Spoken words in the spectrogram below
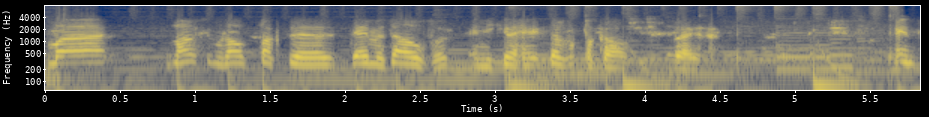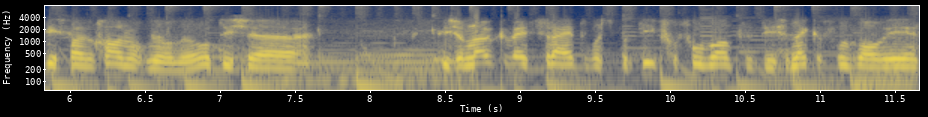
Maar langzamerhand pakte Dem het over en die kreeg ook een paar kansjes gekregen. En het is gewoon nog 0-0. Het is... Uh, het is een leuke wedstrijd, er wordt sportief gevoetbald, het is lekker voetbal weer.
